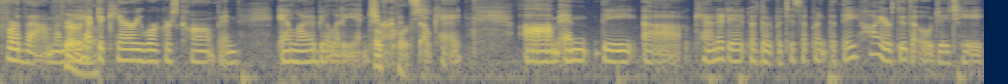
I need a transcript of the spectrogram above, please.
for them, and Fair they have to carry workers' comp and, and liability insurance. course. Okay. Um, and the uh, candidate or the participant that they hire through the OJT,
